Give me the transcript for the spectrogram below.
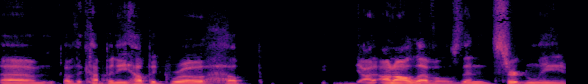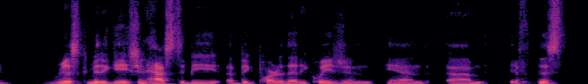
um, of the company, help it grow, help on, on all levels, then certainly risk mitigation has to be a big part of that equation. And um, if this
